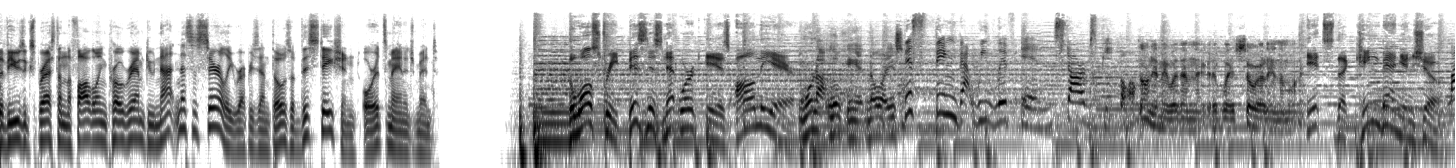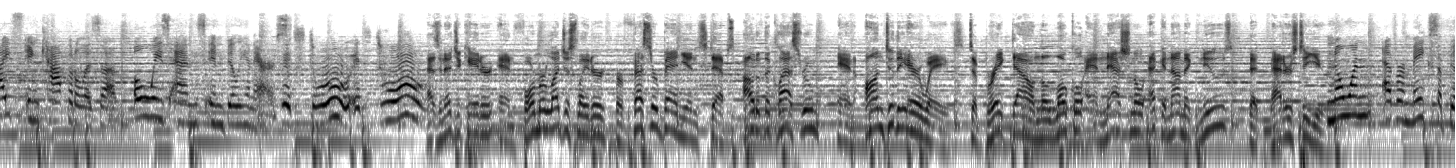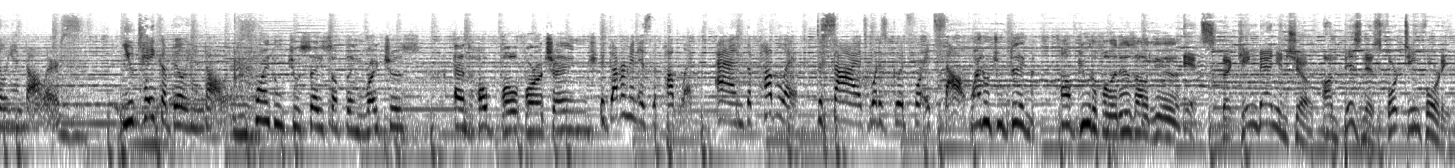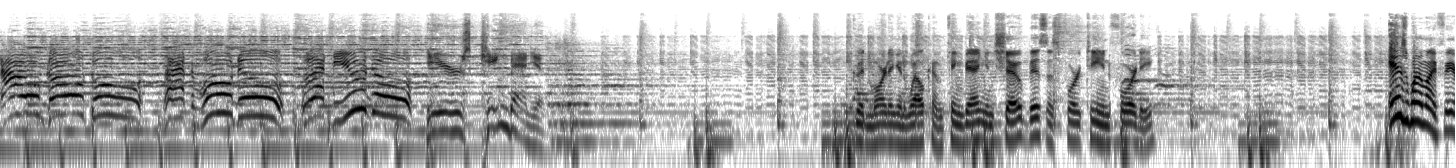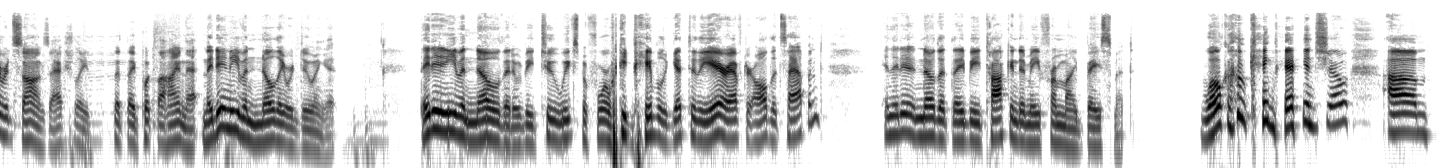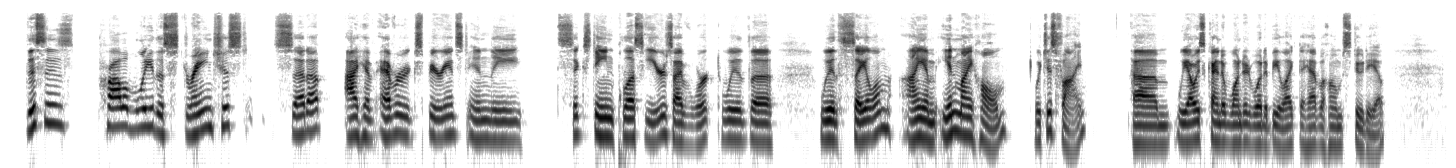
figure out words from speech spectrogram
The views expressed on the following program do not necessarily represent those of this station or its management. The Wall Street Business Network is on the air. We're not looking at noise. This thing that we live in starves people. Don't hit me with them negative waves so early in the morning. It's the King Banaian Show. Life in capitalism always ends in billionaires. It's true. It's true. As an educator and former legislator, Professor Banaian steps out of the classroom and onto the airwaves to break down the local and national economic news that matters to you. No one ever makes a billion dollars. You take a billion dollars. Why don't you say something righteous and hopeful for a change? The government is the public, and the public decides what is good for itself. Why don't you dig how beautiful it is out here? It's the King Banaian Show on Business 1440. Now go do that voodoo that you do. Here's King Banaian. Good morning and welcome, King Banaian Show, Business 1440. Is one of my favorite songs, actually, that they put behind that, and they didn't even know they were doing it. They didn't even know that it would be two weeks before we'd be able to get to the air after all that's happened. And they didn't know that they'd be talking to me from my basement. Welcome, King Banaian Show. Um, this is probably the strangest setup I have ever experienced in the 16 plus years I've worked with uh, with Salem. I am in my home, which is fine. Um, we always kind of wondered what it'd be like to have a home studio.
